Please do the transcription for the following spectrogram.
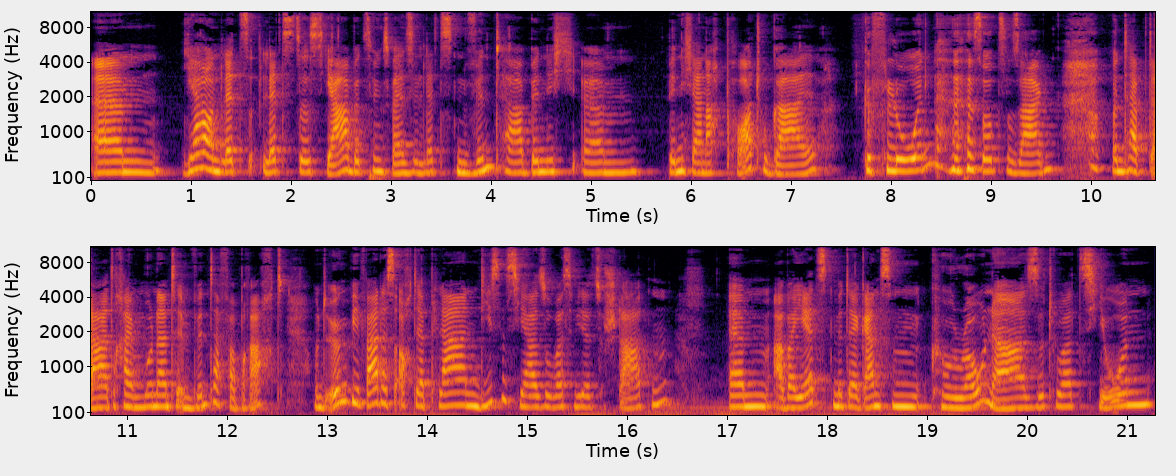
Ähm, ja, und letzt, letztes Jahr beziehungsweise letzten Winter bin ich ähm, bin ich ja nach Portugal geflohen sozusagen und habe da drei Monate im Winter verbracht. Und irgendwie war das auch der Plan, dieses Jahr sowas wieder zu starten. Ähm, aber jetzt mit der ganzen Corona-Situation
